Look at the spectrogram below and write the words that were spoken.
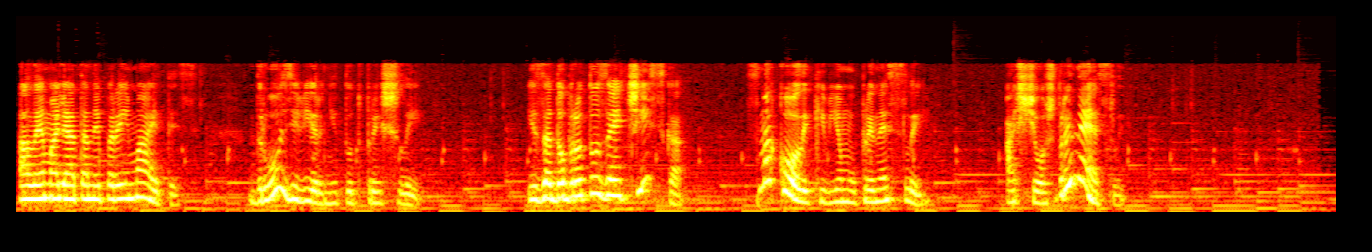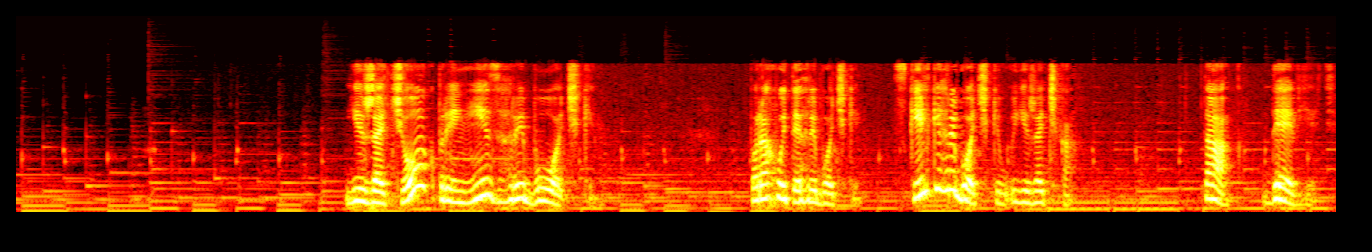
Але, малята, не переймайтесь. Друзі вірні тут прийшли. І за доброту зайчиська смаколиків йому принесли. А що ж принесли? Їжачок приніс грибочки. Порахуйте грибочки. Скільки грибочків у їжачка? Так, дев'ять.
